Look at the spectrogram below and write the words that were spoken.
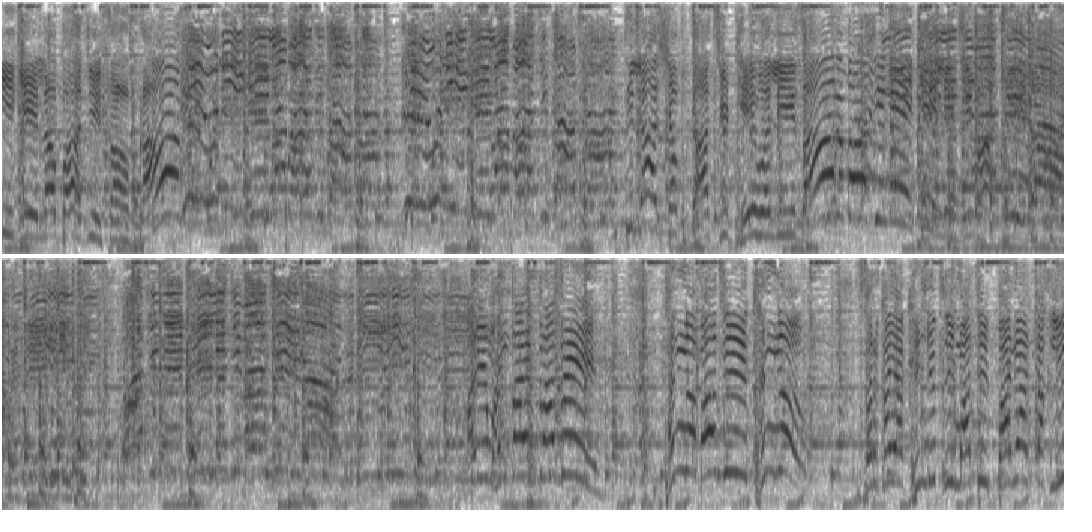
घेऊन गेला बाजीचा प्राण तिला शब्दाची ठेवली जाण बाजीने केली जीवाची रानजी. आणि म्हणतायत राजे धन्य बाजी धन्य. जर का या खिंडीतली माती पाण्यात टाकली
